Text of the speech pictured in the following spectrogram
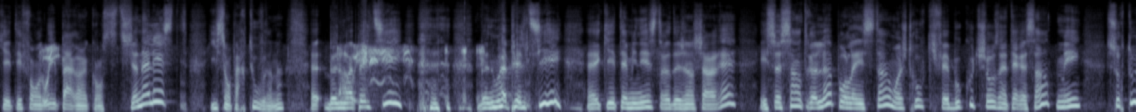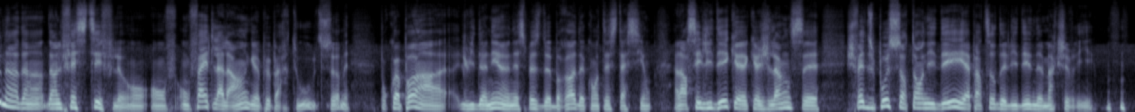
qui a été fondé Oui. par un constitutionnaliste. Ils sont partout, vraiment. Euh, Benoît Ah oui. Pelletier, Benoît Pelletier, euh, qui était ministre de Jean Charest. Et ce centre-là, pour l'instant, moi, je trouve qu'il fait beaucoup de choses intéressantes, mais surtout dans, dans, dans le festif. Là. On, on, on fête la langue un peu partout, tout ça, mais pourquoi pas en- lui donner un espèce de bras de contestation. Alors, c'est l'idée que, que je lance. Euh, Je fais du pouce sur ton idée et à partir de l'idée de Marc Chevrier.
